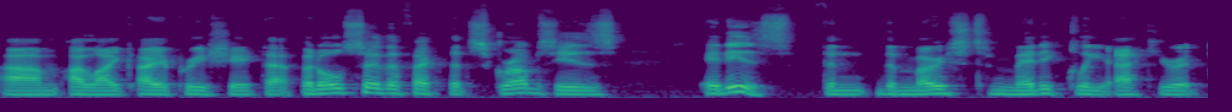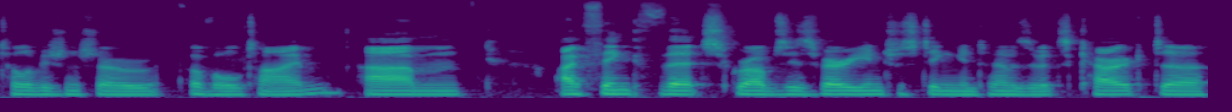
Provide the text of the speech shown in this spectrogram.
Um, I like, I appreciate that, but also the fact that Scrubs is, it is the the most medically accurate television show of all time. Um, I think that Scrubs is very interesting in terms of its character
